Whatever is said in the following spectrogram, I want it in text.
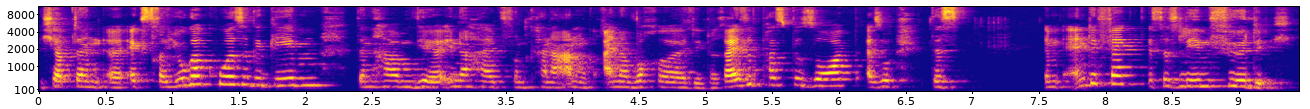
Ich habe dann äh, extra Yogakurse gegeben, dann haben wir innerhalb von, keine Ahnung, einer Woche den Reisepass besorgt. Also das, im Endeffekt ist das Leben für dich.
